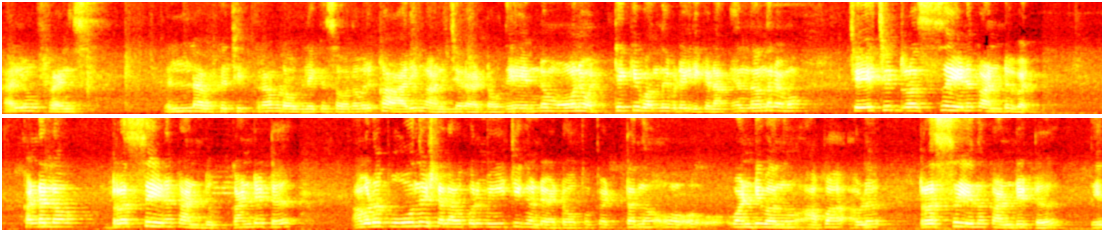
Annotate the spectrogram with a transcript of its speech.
ഹലോ ഫ്രണ്ട്സ് എല്ലാവർക്കും ചിത്ര ബ്ലോഗിലേക്ക് സ്വാഗതം. ഒരു കാര്യം കാണിച്ചു തരാം കേട്ടോ. ദേ എന്റെ മോൻ ഒറ്റയ്ക്ക് വന്ന് ഇവിടെ ഇരിക്കണം. എന്താണെന്നറിയാമോ ചേച്ചി ഡ്രസ്സ് ചെയ്യണ കണ്ടുവൻ കണ്ടല്ലോ? ഡ്രസ്സ് ചെയ്യണ കണ്ടു. കണ്ടിട്ട് അവൾ പോകുന്ന ഇഷ്ടമല്ല. അവൾക്കൊരു മീറ്റിംഗ് ഉണ്ട് കേട്ടോ. അപ്പോൾ പെട്ടെന്ന് വണ്ടി വന്നു. അപ്പോൾ അവൾ ഡ്രസ്സ് ചെയ്യുന്ന കണ്ടിട്ട് ഈ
